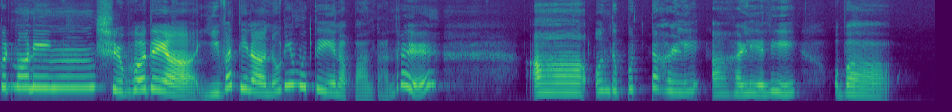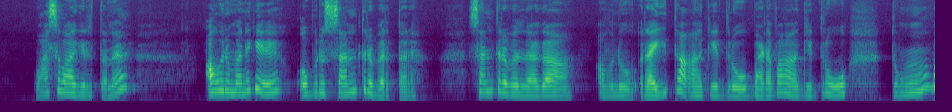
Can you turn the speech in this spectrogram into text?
ಗುಡ್ ಮಾರ್ನಿಂಗ್ ಶುಭೋದಯ. ಇವತ್ತಿನ ನುಡಿಮುತ್ತು ಏನಪ್ಪ ಅಂತ ಅಂದರೆ ಒಂದು ಪುಟ್ಟ ಹಳ್ಳಿ, ಆ ಹಳ್ಳಿಯಲ್ಲಿ ಒಬ್ಬ ವಾಸವಾಗಿರ್ತಾನೆ. ಅವ್ರ ಮನೆಗೆ ಒಬ್ಬರು ಸಂತರು ಬರ್ತಾರೆ. ಸಂತರು ಬಂದಾಗ ಅವನು ರೈತ ಆಗಿದ್ದರು ಬಡವ ಆಗಿದ್ದರೂ ತುಂಬ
